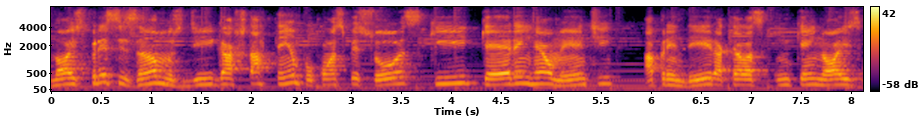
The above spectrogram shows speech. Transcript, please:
nós precisamos de gastar tempo com as pessoas que querem realmente aprender, aquelas em quem nós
